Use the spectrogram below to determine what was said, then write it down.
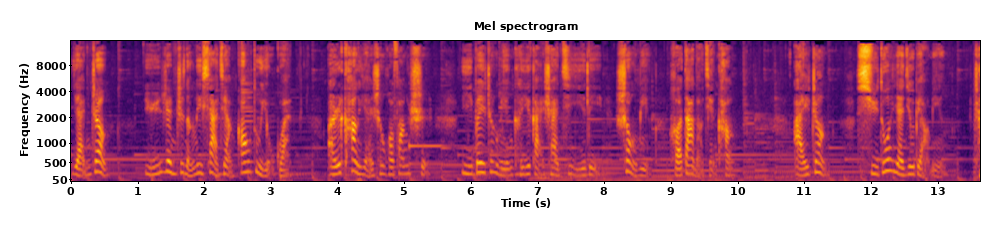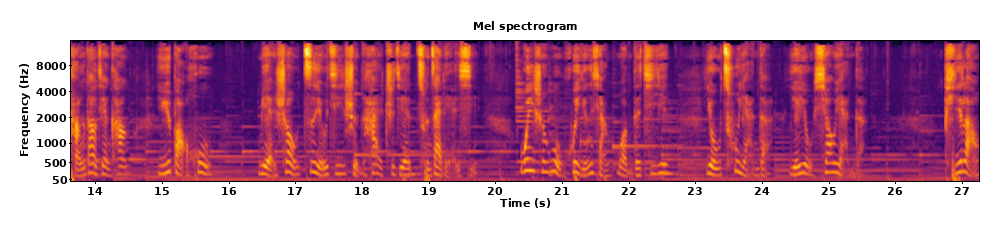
炎症与认知能力下降高度有关，而抗炎生活方式已被证明可以改善记忆力、寿命。和大脑健康，癌症，许多研究表明，肠道健康与保护免受自由基损害之间存在联系。微生物会影响我们的基因，有促炎的，也有消炎的。疲劳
